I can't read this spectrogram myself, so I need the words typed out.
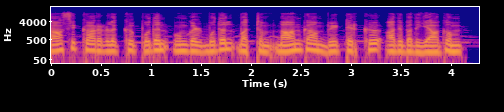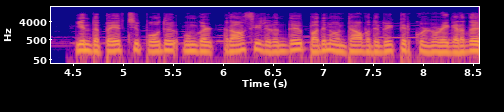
ராசிக்காரர்களுக்கு புதன் உங்கள் முதல் மற்றும் நான்காம் வீட்டிற்கு அதிபதியாகும். இந்த பெயர்ச்சி போது உங்கள் ராசியிலிருந்து பதினொன்றாவது வீட்டிற்குள் நுழைகிறது.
